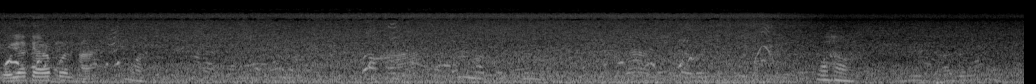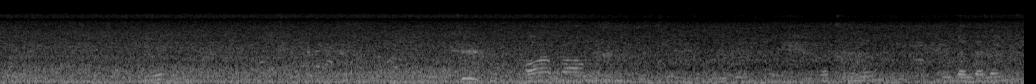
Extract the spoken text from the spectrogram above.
Kuya, careful ha. Wow. Or from... What's the name? The, the lake.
